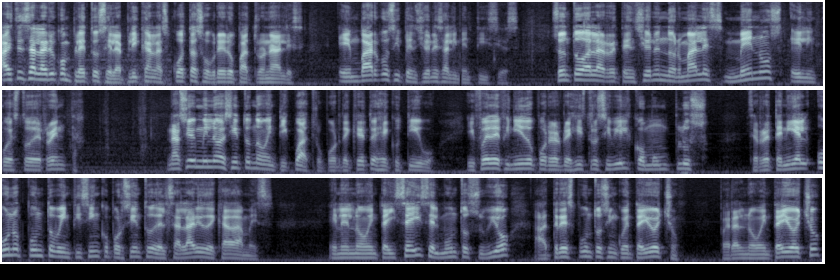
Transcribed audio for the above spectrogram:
A este salario completo se le aplican las cuotas obrero-patronales, embargos y pensiones alimenticias. Son todas las retenciones normales menos el impuesto de renta. Nació en 1994 por decreto ejecutivo y fue definido por el registro civil como un plus. Se retenía el 1.25% del salario de cada mes. En el 96 el monto subió a 3.58. Para el 98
